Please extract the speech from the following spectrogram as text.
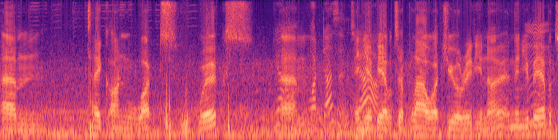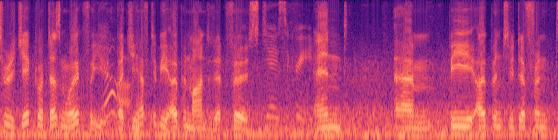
um, take on what works. Yeah, um, what doesn't? and you'll be able to apply what you already know, and then you'll be able to reject what doesn't work for you. Yeah. But you have to be open-minded at first, Yes, agreed. and um, be open to different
